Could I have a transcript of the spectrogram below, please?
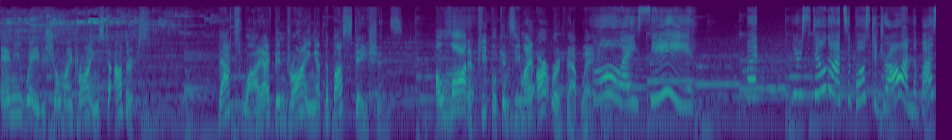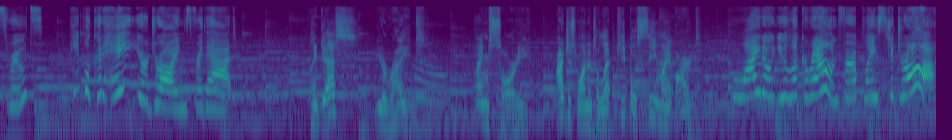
any way to show my drawings to others. That's why I've been drawing at the bus stations. A lot of people can see my artwork that way. Oh, I see. But you're still not supposed to draw on the bus routes. People could hate your drawings for that. I guess you're right. Hmm. I'm sorry. I just wanted to let people see my art. Why don't you look around for a place to draw?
